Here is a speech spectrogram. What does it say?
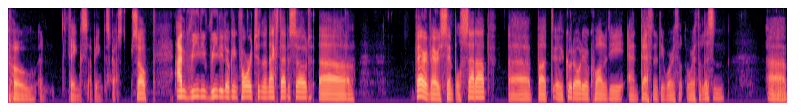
Poe and things are being discussed. So I'm really, really looking forward to the next episode. Uh, very, very simple setup, uh, but uh, good audio quality and definitely worth worth a listen. Um,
